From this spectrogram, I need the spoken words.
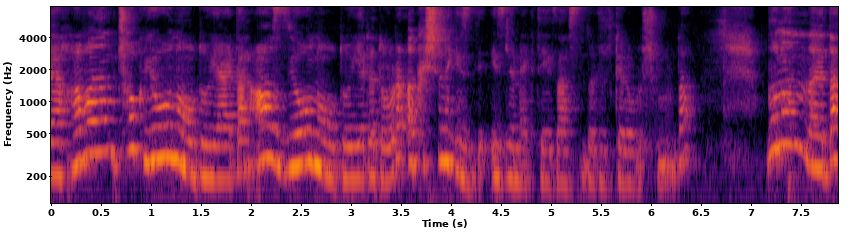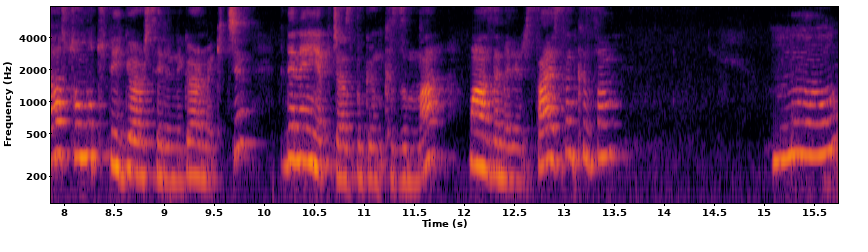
havanın çok yoğun olduğu yerden az yoğun olduğu yere doğru akışını izle- izlemekteyiz aslında rüzgar oluşumunda. Bunun e, daha somut bir görselini görmek için bir deney yapacağız bugün kızımla. Malzemeleri saysın kızım. Mum,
